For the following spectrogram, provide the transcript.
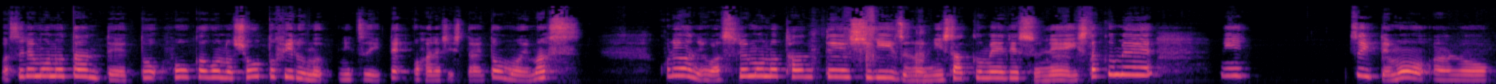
忘れ物探偵と放課後のショートフィルムについてお話ししたいと思います。これはね、忘れ物探偵シリーズの2作目ですね。1作目についても、あの、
